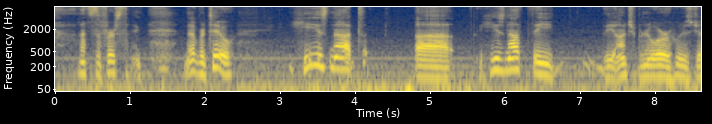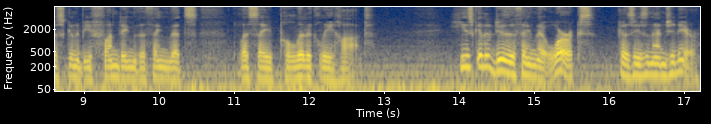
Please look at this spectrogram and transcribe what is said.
That's the first thing. Number two, he's not uh, he's not the the entrepreneur who's just going to be funding the thing that's, let's say, politically hot. He's going to do the thing that works because he's an engineer,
